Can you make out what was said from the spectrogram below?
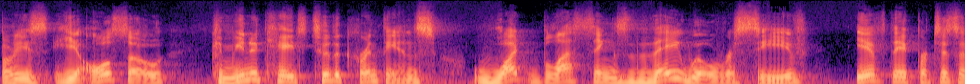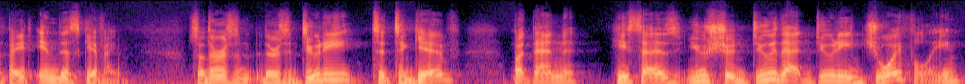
but he's, he also communicates to the Corinthians what blessings they will receive if they participate in this giving. So there's, there's a duty to, to give, but then he says you should do that duty joyfully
